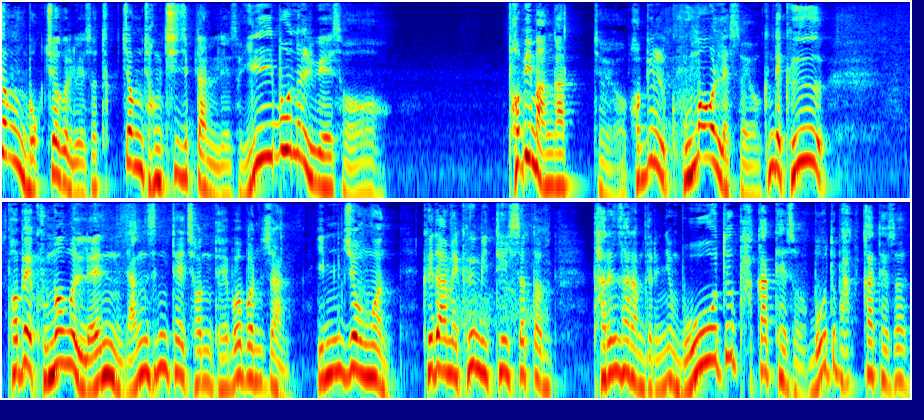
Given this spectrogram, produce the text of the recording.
특정 목적을 위해서 특정 정치 집단을 위해서 일본을 위해서 법이 망가져요. 법을 구멍을 냈어요. 근데 그 법에 구멍을 낸 양승태 전 대법원장, 임종원, 그 다음에 그 밑에 있었던 다른 사람들은요, 모두 바깥에서, 모두 바깥에서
